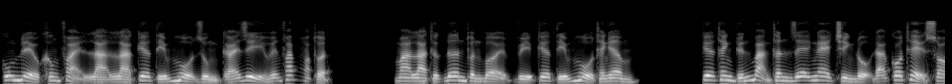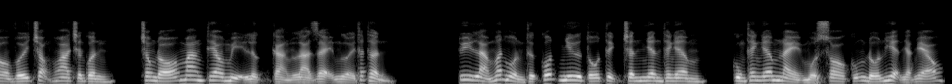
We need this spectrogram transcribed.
cũng đều không phải là là kia tím hồ dùng cái gì huyễn pháp hoặc thuật, mà là thực đơn thuần bởi vì kia tím hồ thanh âm. Kia thanh tuyến bản thân dễ nghe trình độ đã có thể so với trọng hoa chân quân, trong đó mang theo mị lực càng là dạy người thất thần. Tuy là mất hồn thực cốt như tố tịch chân nhân thanh âm, cùng thanh âm này một so cũng đốn hiện nhạt nhẽo.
